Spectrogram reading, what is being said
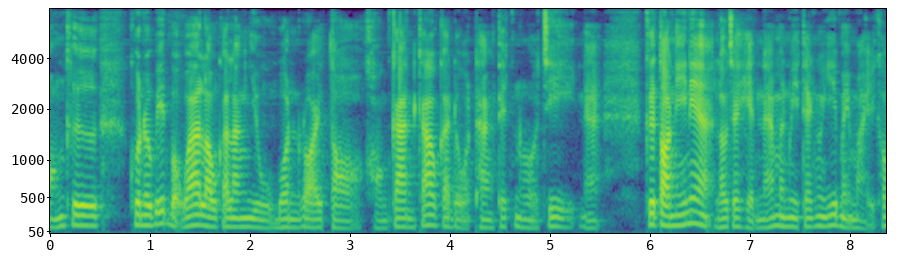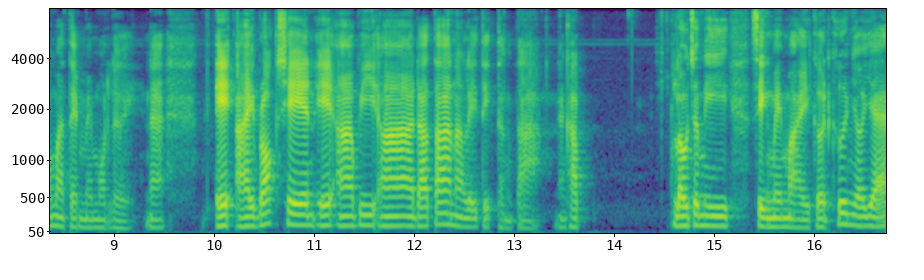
2 คือคุณวิทย์บอกว่าเรากำลังอยู่บนรอยต่อของการก้าวกระโดดทางเทคโนโลยีนะคือตอนนี้เนี่ยเราจะเห็นนะมันมีเทคโนโลยีใหม่ๆ เข้ามาเต็มไปหมดเลยนะ AI blockchain AR VR data analytics ต่างๆนะครับ เราจะมีสิ่งใหม่ๆ เกิดขึ้นเยอะแยะ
